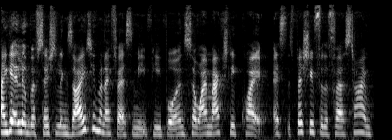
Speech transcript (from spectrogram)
I get a little bit of social anxiety when I first meet people, and so I'm actually quite, especially for the first time,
